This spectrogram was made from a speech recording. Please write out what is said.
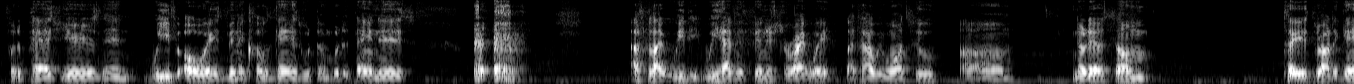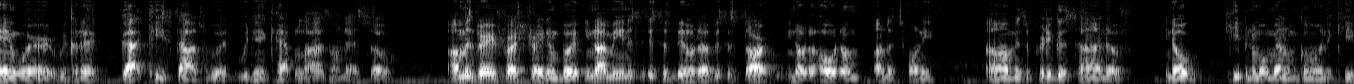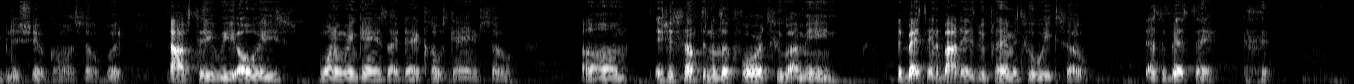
for the past years, and we've always been in close games with them. But the thing is, I feel like we we haven't finished the right way, like how we want to. Um, you know, there's some plays throughout the game where we could have got key stops, but we didn't capitalize on that. So um, it's very frustrating. But you know, I mean, it's it's a build up, it's a start. You know, to hold them under 20 um, is a pretty good sign of you know keeping the momentum going and keeping the ship going. So, but obviously we always want to win games like that, close games. So um, it's just something to look forward to. I mean, the best thing about it is we play them in two weeks, so that's the best thing.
